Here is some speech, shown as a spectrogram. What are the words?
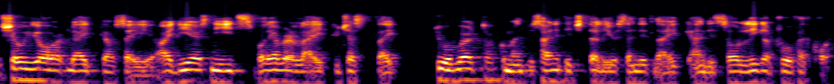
show your like uh, say ideas, needs, whatever, like you just like do a Word document, you sign it digitally, you send it like, and it's all legal proof at court.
